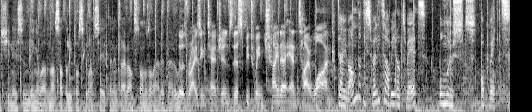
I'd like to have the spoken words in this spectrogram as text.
Chinese dingen, een satelliet was gelanceerd. En in Taiwan stonden ze al in rep en roer. Those rising tensions, this between China and Taiwan. Taiwan, dat is wel iets dat wereldwijd onrust opwekt.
